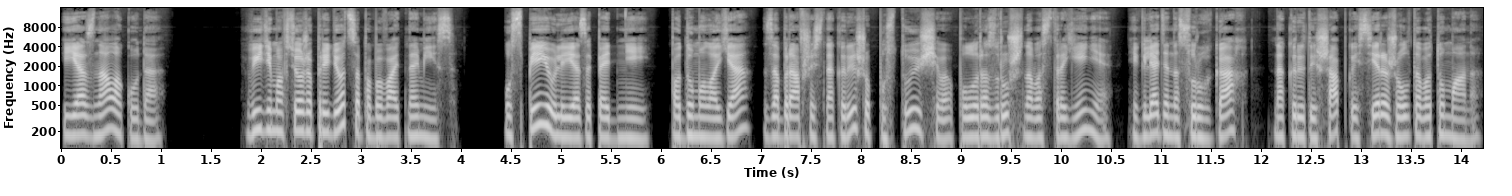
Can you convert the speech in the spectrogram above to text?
и я знала куда. Видимо, все же придется побывать на мисс. Успею ли я за пять дней? подумала я, забравшись на крышу пустующего полуразрушенного строения и глядя на сургах, накрытый шапкой серо желтого тумана.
